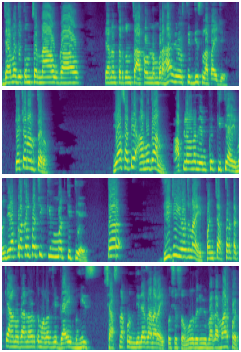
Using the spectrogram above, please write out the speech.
ज्यामध्ये तुमचं नाव गाव त्यानंतर तुमचा अकाउंट नंबर हा व्यवस्थित दिसला पाहिजे. त्याच्यानंतर यासाठी अनुदान आपल्याला नेमकं किती आहे? म्हणजे या प्रकल्पाची किंमत किती आहे? तर ही जी योजना आहे पंच्याहत्तर टक्के अनुदानावर तुम्हाला जे गाय म्हैस शासनाकडून दिल्या जाणार आहे पशुसंवर्धन विभागामार्फत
